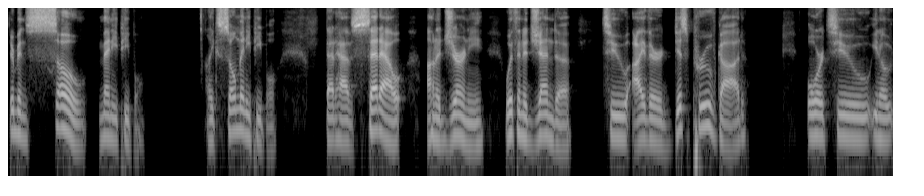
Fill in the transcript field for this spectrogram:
there've been so many people, like so many people that have set out on a journey with an agenda to either disprove God or to, you know,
